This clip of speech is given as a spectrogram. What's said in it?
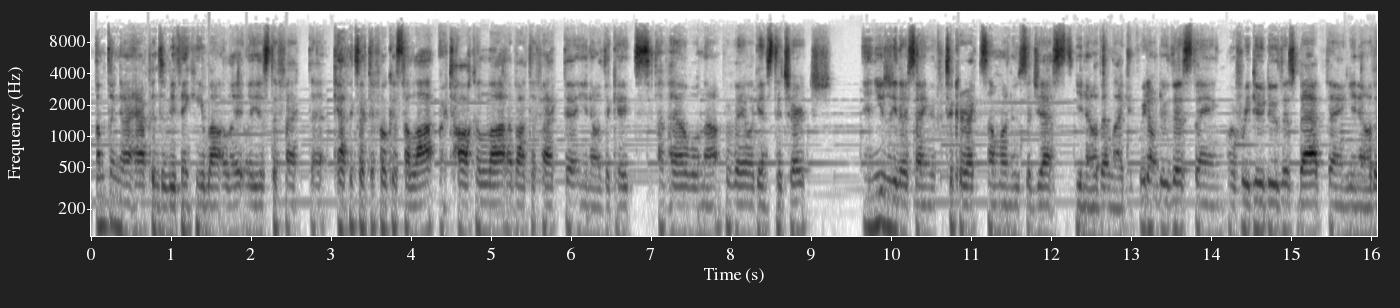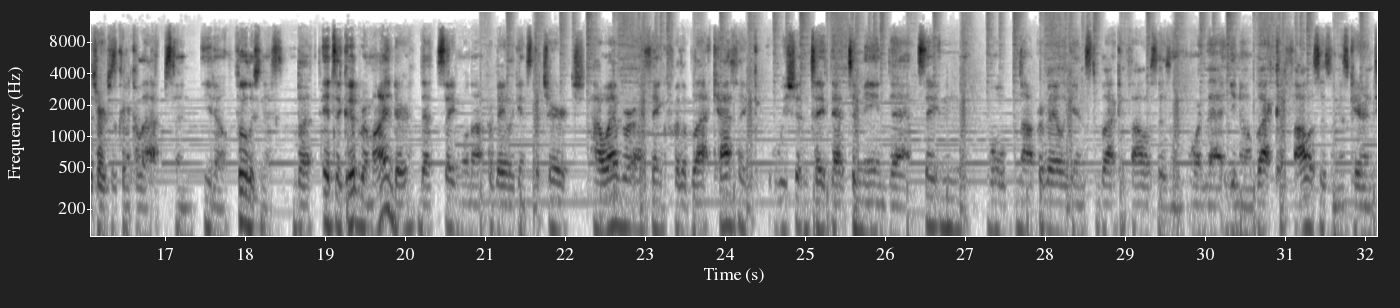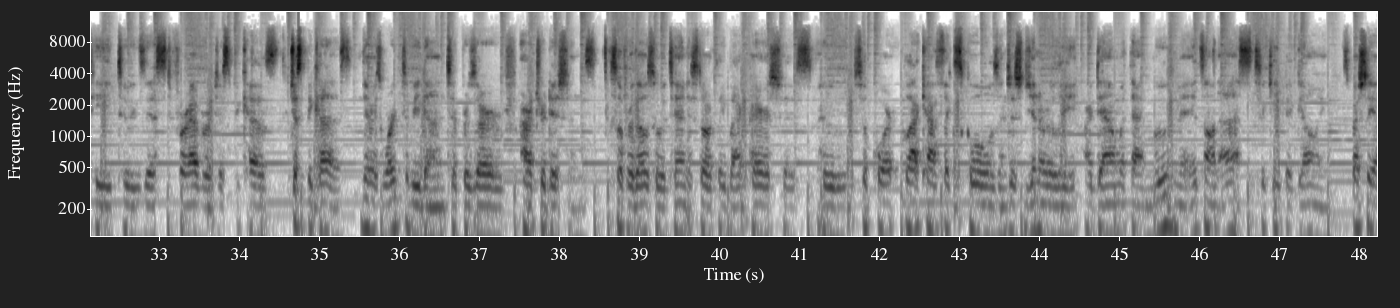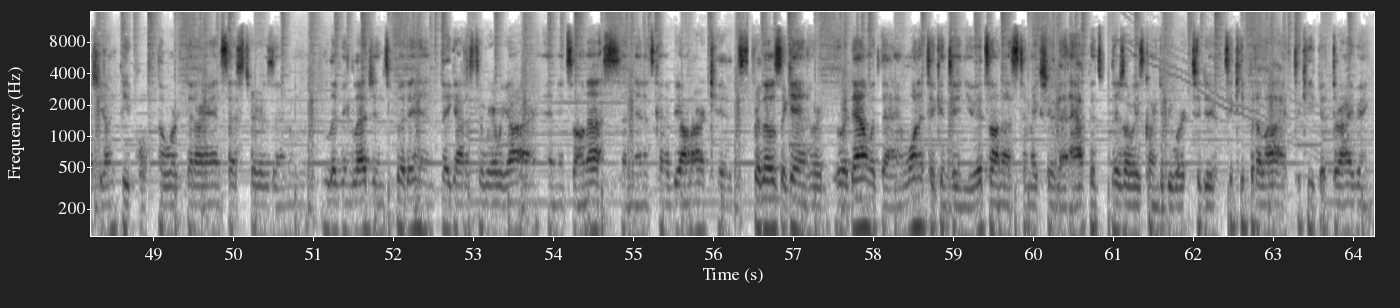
Something I happen to be thinking about lately is the fact that Catholics like to focus a lot or talk a lot about the fact that, you know, the gates of hell will not prevail against the church. And usually they're saying to correct someone who suggests, you know, that like if we don't do this thing or if we do do this bad thing, you know, the church is going to collapse and, you know, foolishness. But it's a good reminder that Satan will not prevail against the church. However, I think for the Black Catholic, we shouldn't take that to mean that Satan will not prevail against black Catholicism or that, you know, black Catholicism is guaranteed to exist forever just because just because there is work to be done to preserve our traditions. So for those who attend historically black parishes, who support black Catholic schools and just generally are down with that movement, it's on us to keep it going, especially as young people. The work that our ancestors and living legends put in, they got us to where we are, and it's on us, and then it's going to be on our kids. For those, again, who are, who are down with that and want it to continue, it's on us to make sure that happens. There's always going to be work to do to keep it alive, to keep it thriving.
